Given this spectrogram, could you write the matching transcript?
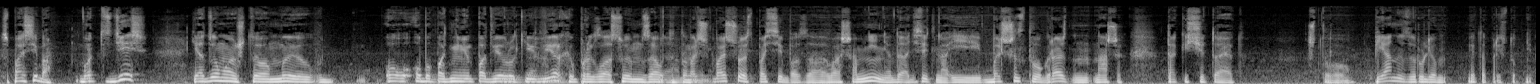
Спасибо. Вот здесь, я думаю, что мы оба поднимем по две руки вверх и проголосуем за вот да, это. Больш, большое спасибо за ваше мнение. Да, действительно, и большинство граждан наших так и считают, что пьяный за рулем – это преступник.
